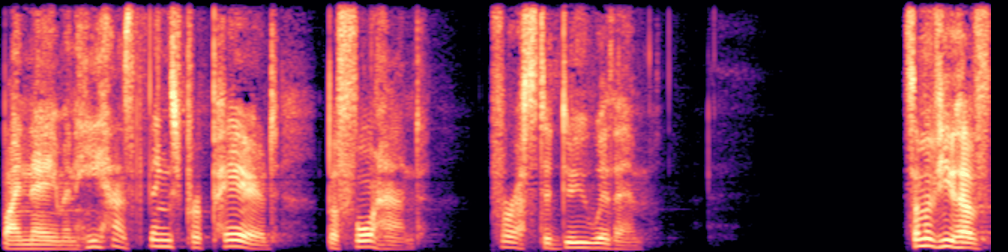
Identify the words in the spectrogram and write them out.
by name and he has things prepared beforehand for us to do with Him. Some of you have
